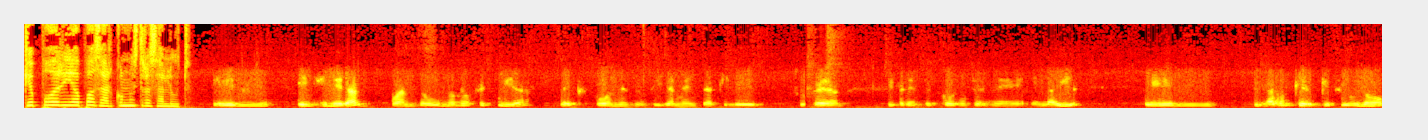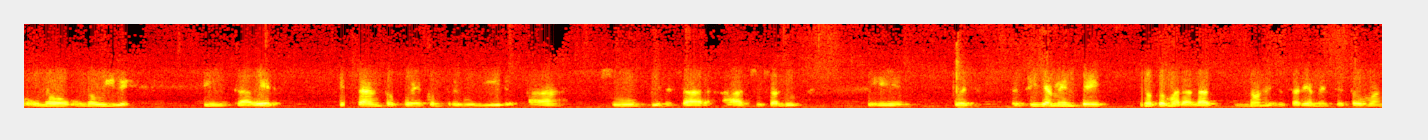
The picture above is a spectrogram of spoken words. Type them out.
¿qué podría pasar con nuestra salud? En, general, cuando uno no se cuida, se expone sencillamente a que le sucedan diferentes cosas en, eh, la vida. digamos que, que si uno, uno, uno vive sin saber qué tanto puede contribuir a su bienestar, a su salud, eh, pues sencillamente no tomará las, no necesariamente toma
